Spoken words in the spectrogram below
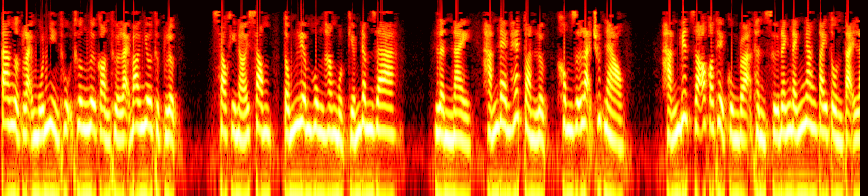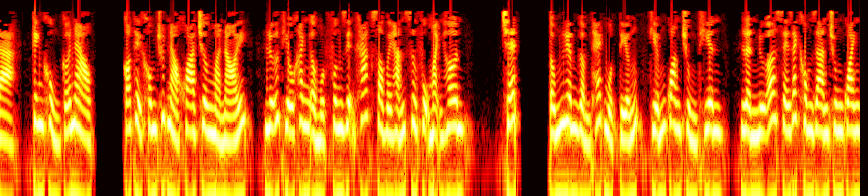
ta ngược lại muốn nhìn thụ thương ngươi còn thừa lại bao nhiêu thực lực. Sau khi nói xong, Tống Liêm hung hăng một kiếm đâm ra. Lần này, hắn đem hết toàn lực, không giữ lại chút nào. Hắn biết rõ có thể cùng đọa thần sứ đánh đánh ngang tay tồn tại là, kinh khủng cỡ nào. Có thể không chút nào khoa trương mà nói, Lữ Thiếu Khanh ở một phương diện khác so với hắn sư phụ mạnh hơn. Chết! Tống Liêm gầm thét một tiếng, kiếm quang trùng thiên, lần nữa xé rách không gian chung quanh,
